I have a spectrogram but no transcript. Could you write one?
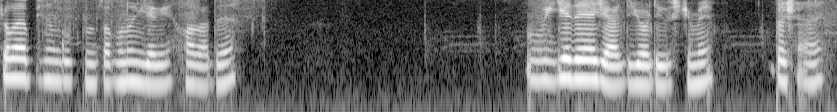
Görək bizim qrupumuzda bunun yeri haradır. Yedeyə gəldi gördüyünüz kimi. Qəşəng.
